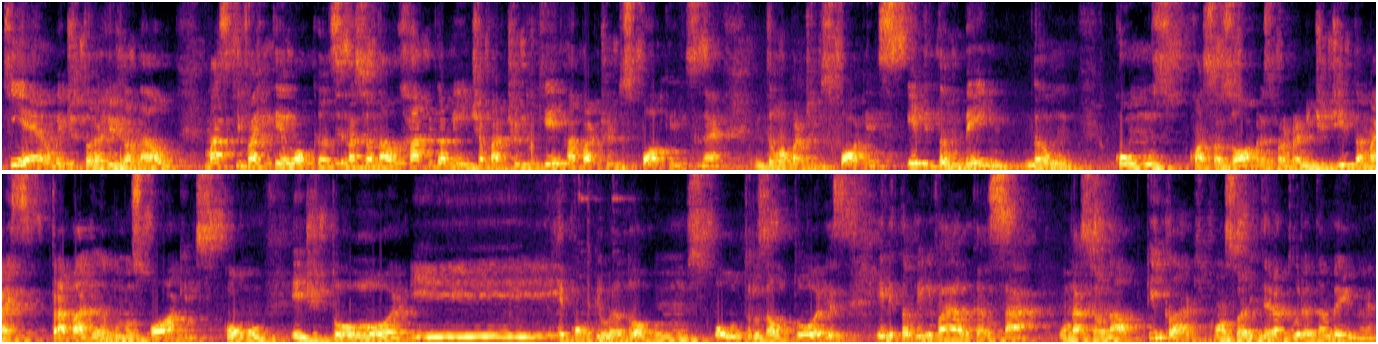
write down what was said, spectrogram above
que era uma editora regional, mas que vai ter um alcance nacional rapidamente, a partir do que? A partir dos pockets, né? Então, a partir dos pockets, ele também não com, os, com as suas obras propriamente dita, mas trabalhando nos pockets como editor e recompilando alguns outros autores, ele também vai alcançar o nacional. E claro que com a sua literatura também, né?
